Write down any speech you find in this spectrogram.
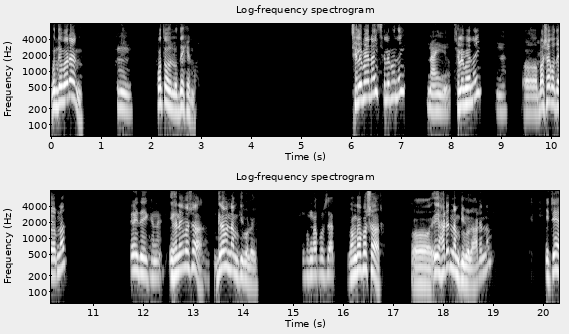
গুনতে পারেন? কত হলো দেখেন? ছেলে মেয়ে নাই? ছেলে মেয়ে নাই? নাই। ছেলে মেয়ে নাই। বাসা কোথায় আপনার? এই যে এখানে। এখানেই বাসা? গ্রামের নাম কি বলে? গঙ্গা প্রসাদ গঙ্গা প্রসার এই হাটের নাম কি বলে? হাটের নাম? এটা?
